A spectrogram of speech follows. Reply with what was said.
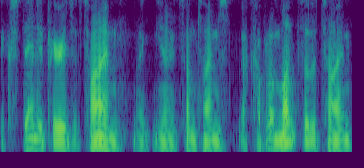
extended periods of time, like you know, sometimes a couple of months at a time,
